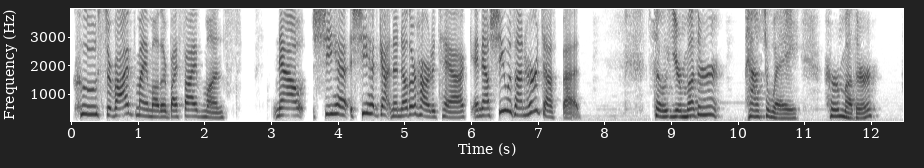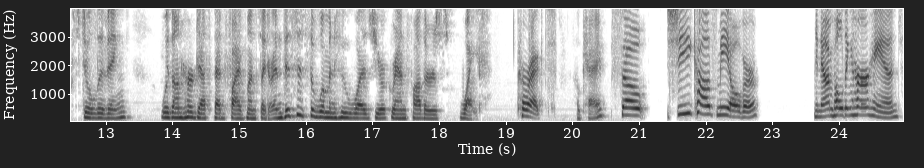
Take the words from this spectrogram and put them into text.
who survived my mother by 5 months now she had she had gotten another heart attack and now she was on her deathbed so your mother passed away. Her mother still living was on her deathbed 5 months later. And this is the woman who was your grandfather's wife. Correct. Okay. So she calls me over and i'm holding her hand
